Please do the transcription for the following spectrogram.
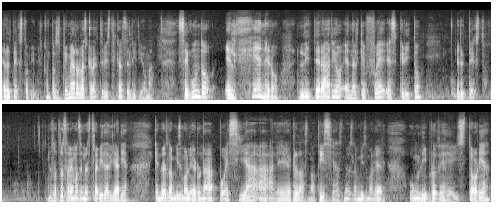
el texto bíblico. Entonces, primero las características del idioma. Segundo, el género literario en el que fue escrito el texto. Nosotros sabemos en nuestra vida diaria que no es lo mismo leer una poesía a, leer las noticias, no es lo mismo leer un libro de historia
